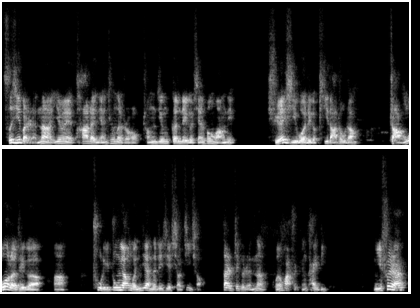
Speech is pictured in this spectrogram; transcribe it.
慈禧本人呢，因为她在年轻的时候曾经跟这个咸丰皇帝。学习过这个批答奏章，掌握了这个啊处理中央文件的这些小技巧，但是这个人呢文化水平太低。你虽然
